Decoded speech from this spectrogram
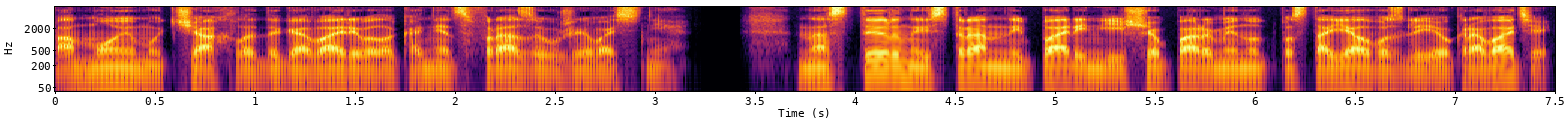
По-моему, Чахла договаривала конец фразы уже во сне. Настырный странный парень еще пару минут постоял возле ее кровати,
